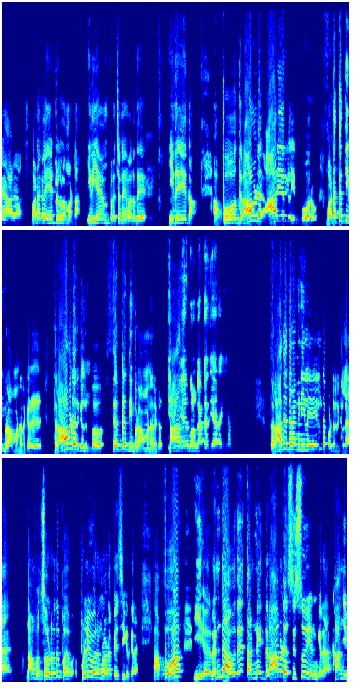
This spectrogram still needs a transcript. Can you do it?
அ- வடகலை ஏற்றுக்கொள்ள மாட்டான். இது ஏன் பிரச்சனை வருது? இதே தான். அப்போ திராவிட ஆரியர்கள் என்போர் வடக்கத்தி பிராமணர்கள் திராவிடர்கள் என்போர் தெற்கத்தி பிராமணர்கள். ராஜதரங்கனியில எழுதப்பட்டிருக்குல்ல? நான் இப்ப சொல்றது புள்ளி விவரங்களோட பேசிக்கிறேன் அப்போ ரெண்டாவது தன்னை திராவிட சிசு என்கிறார் காஞ்சி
